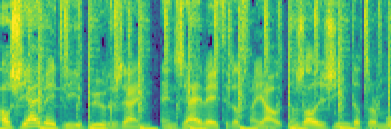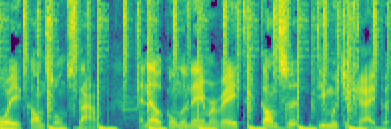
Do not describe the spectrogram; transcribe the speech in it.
Als jij weet wie je buren zijn en zij weten dat van jou, dan zal je zien dat er mooie kansen ontstaan. En elke ondernemer weet, kansen, die moet je grijpen.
